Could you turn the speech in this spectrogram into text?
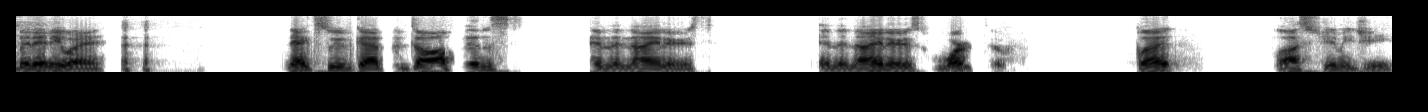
But anyway, next we've got the Dolphins and the Niners. And the Niners worked them, but lost Jimmy G.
